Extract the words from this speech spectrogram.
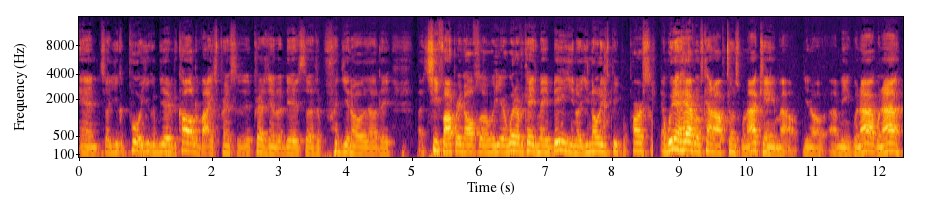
and so you could pull, you could be able to call the vice president, president of this, uh, the, you know, uh, the uh, chief operating officer over here, whatever the case may be. You know, you know these people personally, and we didn't have those kind of opportunities when I came out. You know, I mean, when I when I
